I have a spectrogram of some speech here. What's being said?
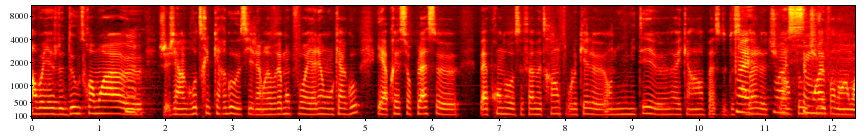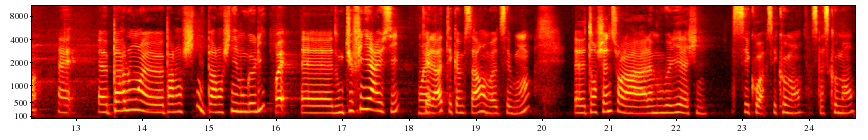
un voyage de deux ou trois mois. euh, Mm. J'ai un gros trip cargo aussi. J'aimerais vraiment pouvoir y aller en cargo. Et après, sur place, euh, bah, prendre ce fameux train pour lequel, euh, en illimité, euh, avec un pass de 200 Ouais. balles, tu Ouais, vas un peu où tu veux pendant un mois. Ouais. Euh, parlons, euh, parlons Chine, parlons Chine et Mongolie. Ouais. Euh, donc tu finis la Russie, Ouais. t'es là, t'es comme ça, en mode c'est bon. Euh, T'enchaînes sur la, la Mongolie et la Chine. C'est quoi? C'est comment? Ça se passe comment?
